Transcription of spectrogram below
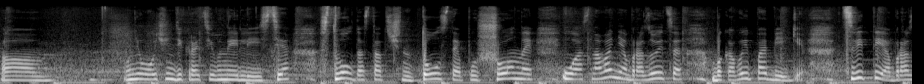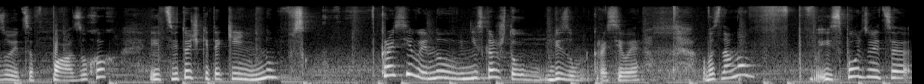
У него очень декоративные листья, ствол достаточно толстый, опушенный. У основания образуются боковые побеги. Цветы образуются в пазухах, и цветочки такие, ну, красивые, но не скажу, что безумно красивые. В основном используется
